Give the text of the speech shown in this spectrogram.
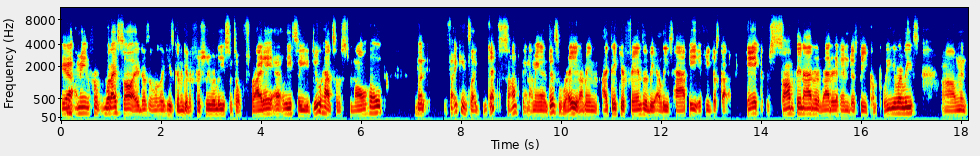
Yeah, I mean, from what I saw, it doesn't look like he's going to get officially released until Friday at least. So you do have some small hope, but Vikings like get something. I mean, at this rate, I mean, I think your fans would be at least happy if you just got a pick or something out of it rather than just be completely released. Um, and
